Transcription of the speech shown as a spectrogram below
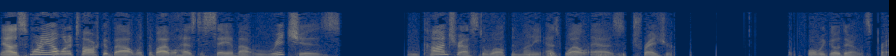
Now, this morning I want to talk about what the Bible has to say about riches in contrast to wealth and money, as well as treasure. Before we go there, let's pray.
